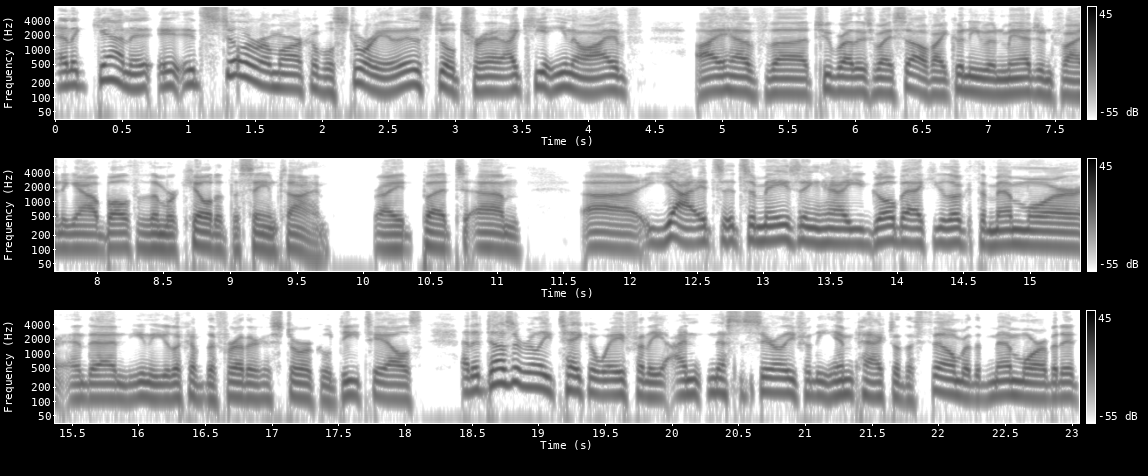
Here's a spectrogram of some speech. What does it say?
and again, it, it's still a remarkable story, and it is still tra- I can't, you know, I've I have uh, two brothers myself. I couldn't even imagine finding out both of them were killed at the same time, right? But um, uh, yeah, it's it's amazing how you go back, you look at the memoir, and then you know you look up the further historical details, and it doesn't really take away from the necessarily from the impact of the film or the memoir, but it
